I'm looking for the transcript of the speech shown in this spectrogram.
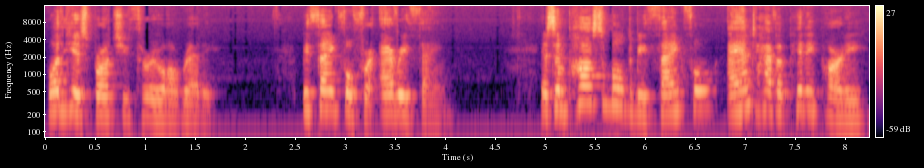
what He has brought you through already. Be thankful for everything. It's impossible to be thankful and have a pity party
